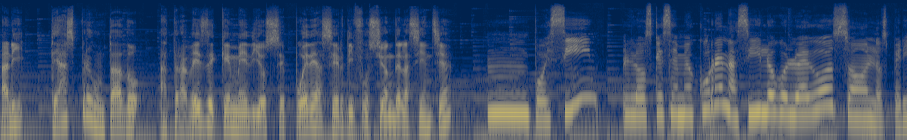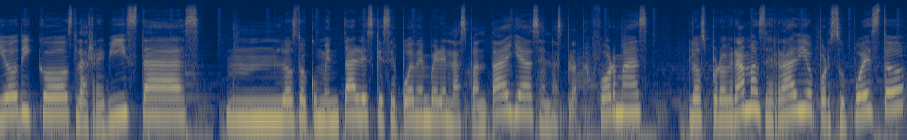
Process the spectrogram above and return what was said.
Ari, ¿te has preguntado a través de qué medios se puede hacer difusión de la ciencia? Mm, pues sí, los que se me ocurren así luego luego son los periódicos, las revistas, mm, los documentales que se pueden ver en las pantallas, en las plataformas, los programas de radio, por supuesto,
